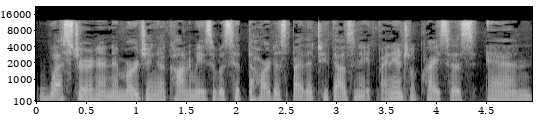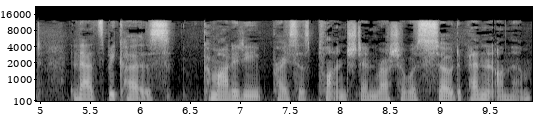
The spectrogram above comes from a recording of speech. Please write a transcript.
Western and emerging economies. It was hit the hardest by the 2008 financial crisis. And that's because commodity prices plunged and Russia was so dependent on them.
